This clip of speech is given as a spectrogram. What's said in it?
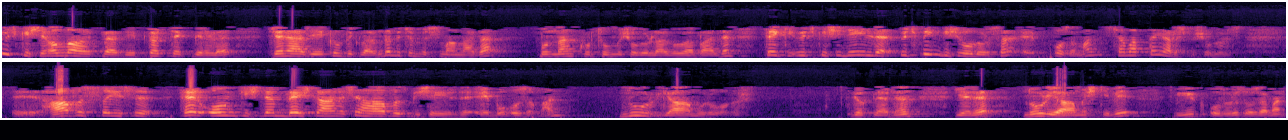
Üç kişi Allahu Ekber deyip dört tekbirle cenazeyi kıldıklarında bütün Müslümanlar da bundan kurtulmuş olurlar bu vebalden. Peki üç kişi değil de üç bin kişi olursa e, o zaman sevapta yarışmış oluruz. E, hafız sayısı her on kişiden beş tanesi hafız bir şehirde. E bu o zaman nur yağmuru olur. Göklerden yere nur yağmış gibi büyük oluruz o zaman.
